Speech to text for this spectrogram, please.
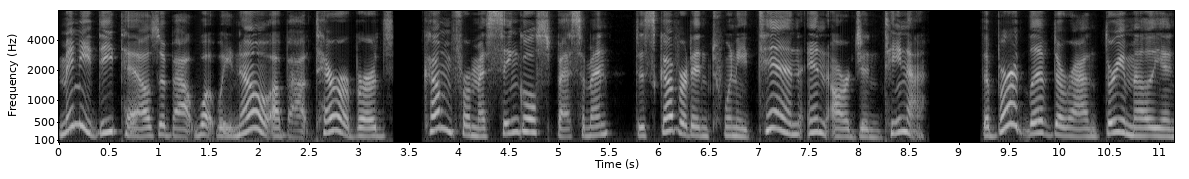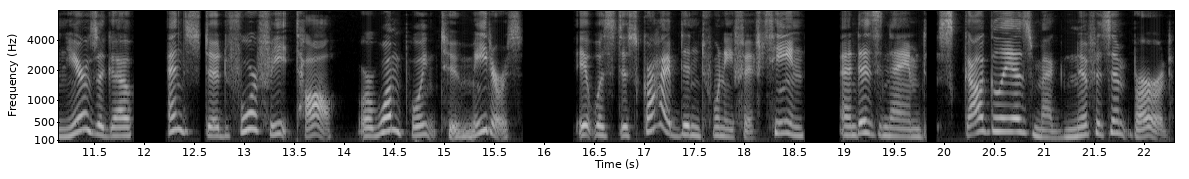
Many details about what we know about terror birds come from a single specimen discovered in 2010 in Argentina. The bird lived around 3 million years ago and stood 4 feet tall, or 1.2 meters. It was described in 2015 and is named Scaglia's magnificent bird.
